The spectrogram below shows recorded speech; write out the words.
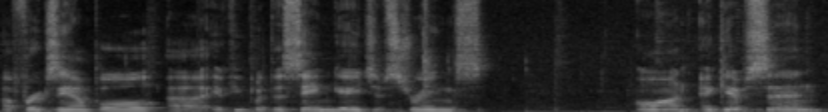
Uh, for example, uh, if you put the same gauge of strings on a Gibson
